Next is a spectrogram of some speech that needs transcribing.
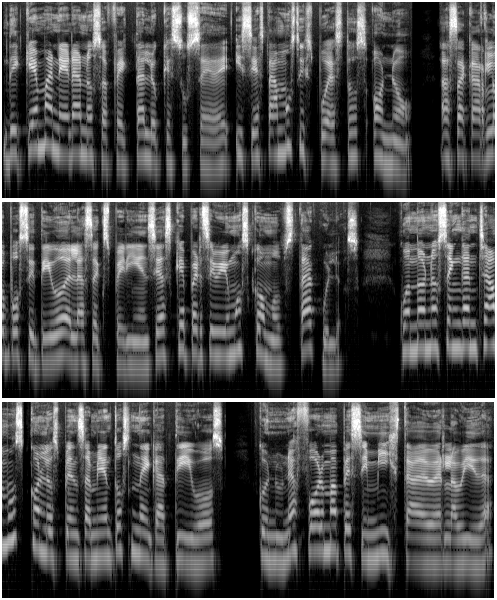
de qué manera nos afecta lo que sucede y si estamos dispuestos o no a sacar lo positivo de las experiencias que percibimos como obstáculos. Cuando nos enganchamos con los pensamientos negativos, con una forma pesimista de ver la vida,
